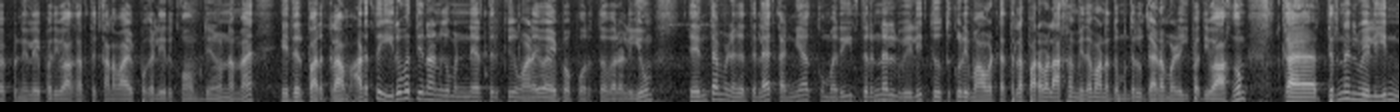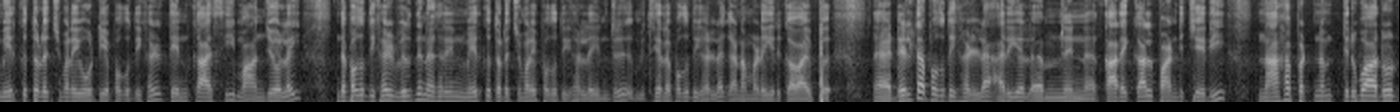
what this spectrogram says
வெப்பநிலை பதிவாகிறதுக்கான வாய்ப்புகள் இருக்கும் அப்படின்னு நம்ம எதிர்பார்க்கலாம். அடுத்த இருபத்தி நான்கு மணி நேரத்திற்கு மழை வாய்ப்பை பொறுத்தவரையிலையும் தென் தமிழகத்தில் கன்னியாகுமரி திருநெல்வேலி தூத்துக்குடி மாவட்டத்தில் பரவலாக மிதமானது முதல் கனமழை பதிவாகும். க திருநெல்வேலியின் மேற்கு தொடர்ச்சி மலை ஓட்டிய பகுதிகள் தென்காசி மாஞ்சோலை இந்த பகுதிகள் விருதுநகரின் மேற்கு தொடர்ச்சி மலை பகுதிகளில் இன்று சில பகுதிகளில் கனமழை இருக்க வாய்ப்பு. டெல்டா பகுதிகளில் அரியல் காரைக்கால் பாண்டிச்சேரி நாகப்பட்டினம் திருவாரூர்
